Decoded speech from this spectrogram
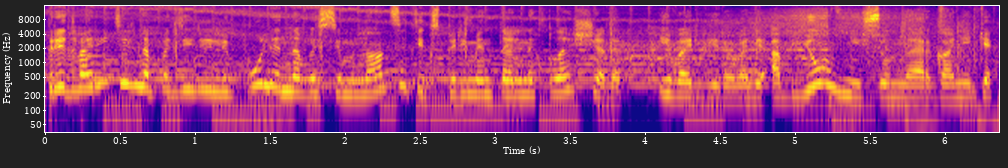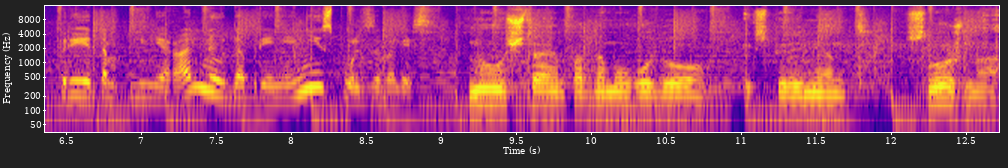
Предварительно поделили поле на 18 экспериментальных площадок и варьировали объем внесенной органики. При этом минеральные удобрения не использовались. Ну, считаем по одному году эксперимент сложно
